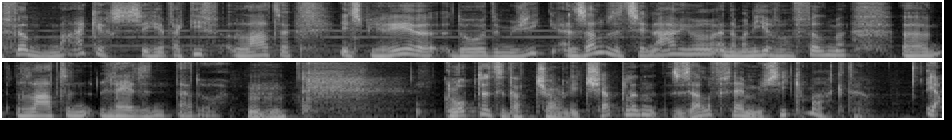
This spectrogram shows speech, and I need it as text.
filmmakers zich effectief laten inspireren door de muziek. En zelfs het scenario en de manier van filmen eh, laten leiden daardoor. Klopt het dat Charlie Chaplin zelf zijn muziek maakte? Ja.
